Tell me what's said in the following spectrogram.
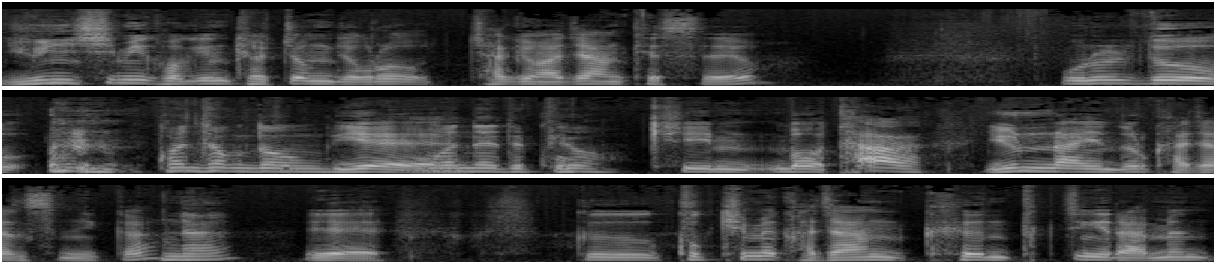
윤심이 거긴 결정적으로 작용하지 않겠어요? 오늘도 권성동 예, 원내대표. 국힘 뭐 다 윤라인으로 가지 않습니까? 네. 예. 그 국힘의 가장 큰 특징이라면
